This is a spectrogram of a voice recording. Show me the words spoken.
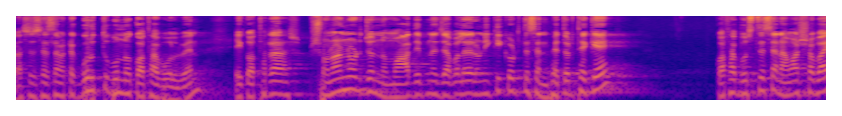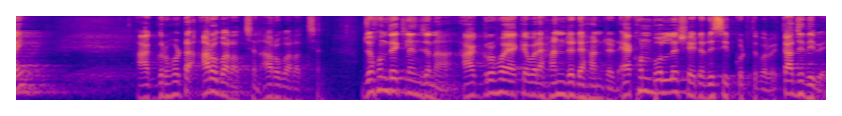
রাসুল ইসলাম একটা গুরুত্বপূর্ণ কথা বলবেন। এই কথাটা শোনানোর জন্য মহাদিবনে জাবালের উনি কি করতেছেন? ভেতর থেকে কথা বুঝতেছেন আমার সবাই? আগ্রহটা আরও বাড়াচ্ছেন আরও বাড়াচ্ছেন। যখন দেখলেন যে না, আগ্রহ একেবারে হান্ড্রেডে হান্ড্রেড এখন বললে সেটা রিসিভ করতে পারবে, কাজে দিবে।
